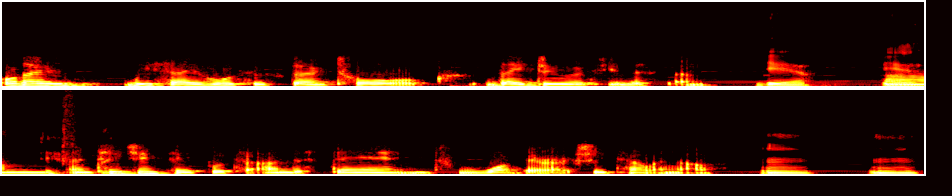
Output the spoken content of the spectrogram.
Although we say horses don't talk, they do if you listen. Yeah. Yeah, um, and teaching people to understand what they're actually telling us. Mm, mm.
